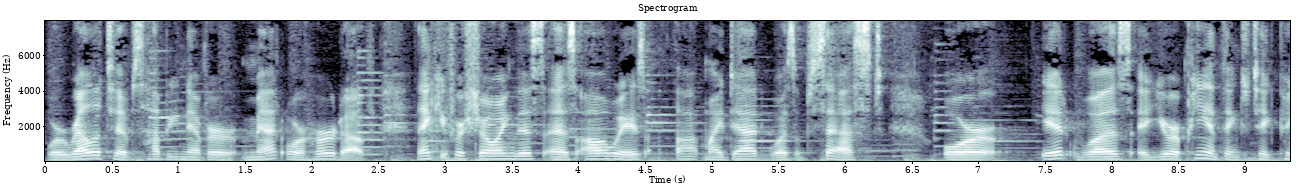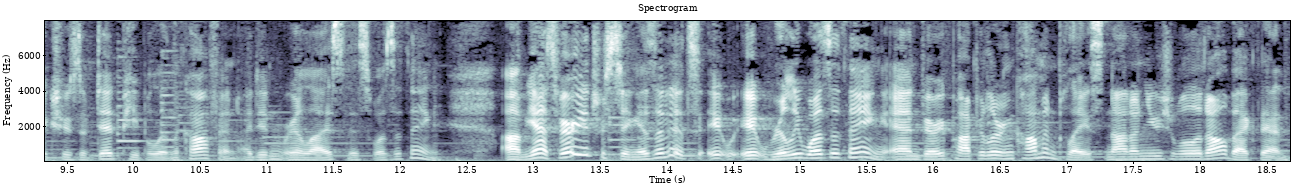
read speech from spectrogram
were relatives hubby never met or heard of. Thank you for showing this. As always, I thought my dad was obsessed or it was a European thing to take pictures of dead people in the coffin. I didn't realize this was a thing. Um, yeah, it's very interesting, isn't it? it? It really was a thing and very popular and commonplace, not unusual at all back then.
